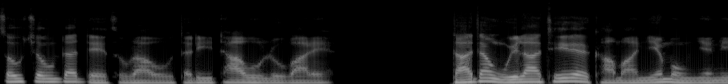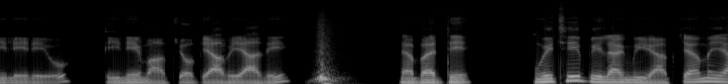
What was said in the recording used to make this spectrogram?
ဆုံးရှုံးတတ်တယ်ဆိုတာကိုသတိထားဖို့လိုပါတယ်။ဒါကြောင့်ငွေလာချေးတဲ့အခါမှာညင်းမုံညင်းနေလေးတွေကိုဒီနေ့မှပြောပြပါရစေ။နံပါတ်1ငွေချေးပေးလိုက်မိတာပြန်မရ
